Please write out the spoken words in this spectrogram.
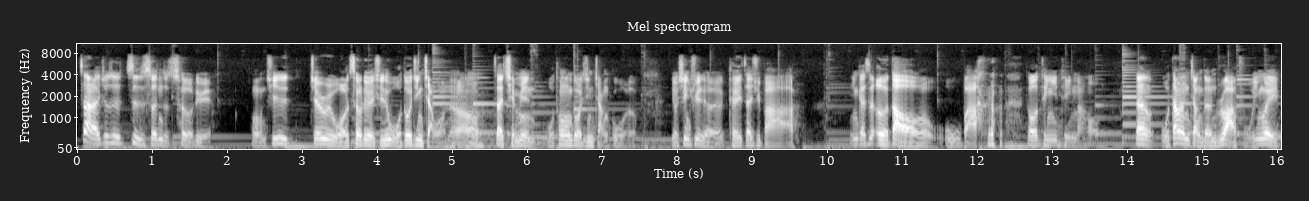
再来就是自身的策略。嗯，其实 Jerry 我的策略其实我都已经讲完了，然后在前面我通通都已经讲过了。有兴趣的可以再去把，应该是二到五吧，都听一听然后。那我当然讲的 rough，因为。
